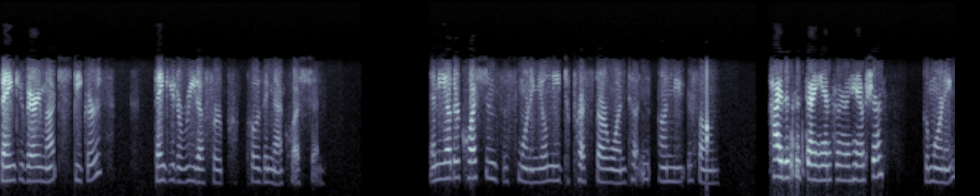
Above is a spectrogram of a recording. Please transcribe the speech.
Thank you very much, speakers. Thank you to Rita for posing that question. Any other questions this morning? You'll need to press star one to un- unmute your phone. Hi, this is Diane from New Hampshire. Good morning.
